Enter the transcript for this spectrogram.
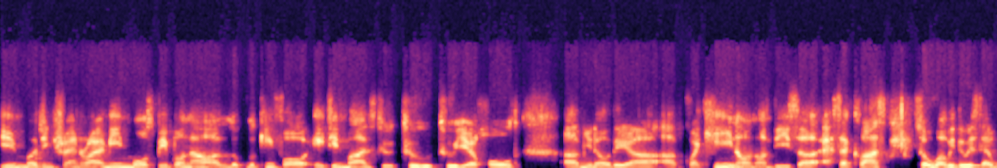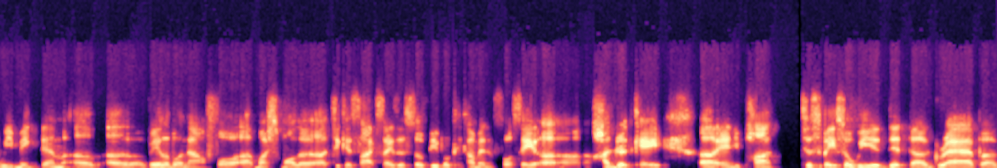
emerging trend, right? I mean, most people now are look, looking for 18 months to two two year hold. Um, you know, they are, quite keen on on these uh, asset class. So what we do is that we make them uh, uh, available now for uh, much smaller uh, ticket size sizes, so people can come in for say a hundred k any part participate. So we did uh, Grab, uh,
